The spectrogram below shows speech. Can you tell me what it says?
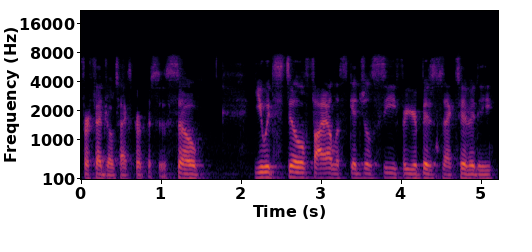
for federal tax purposes. So you would still file a Schedule C for your business activity.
